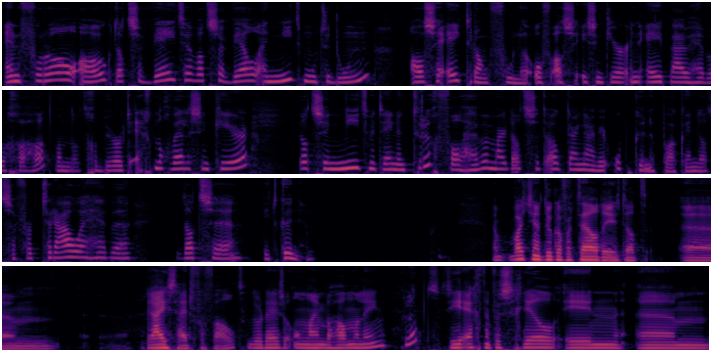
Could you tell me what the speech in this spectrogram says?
En vooral ook dat ze weten wat ze wel en niet moeten doen als ze eetdrang voelen. Of als ze eens een keer een eetbui hebben gehad, want dat gebeurt echt nog wel eens een keer. Dat ze niet meteen een terugval hebben, maar dat ze het ook daarna weer op kunnen pakken. En dat ze vertrouwen hebben dat ze dit kunnen. En Wat je natuurlijk al vertelde is dat ehm reistijd vervalt door deze online behandeling. Klopt? Zie je echt een verschil in ehm,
